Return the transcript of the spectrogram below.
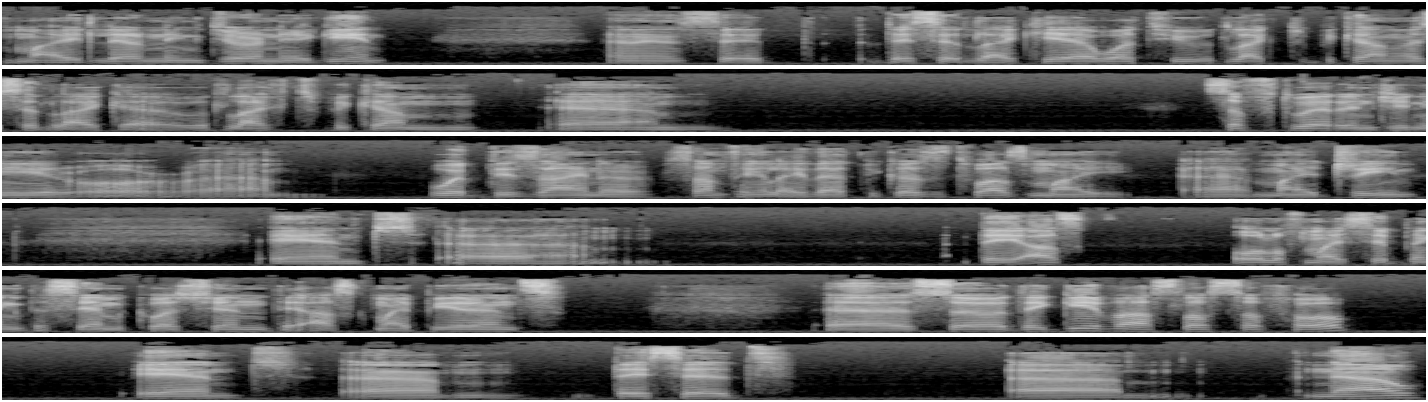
my learning journey again. And then said they said like yeah what you would like to become. I said like I would like to become um, software engineer or um, web designer something like that because it was my uh, my dream. And um, they asked all of my siblings the same question. They asked my parents. Uh, so they gave us lots of hope, and um, they said, um, "Now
